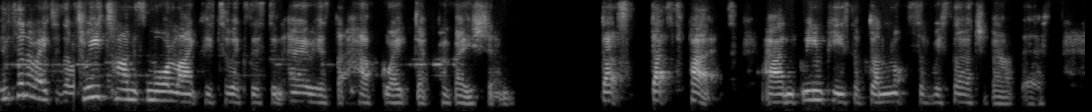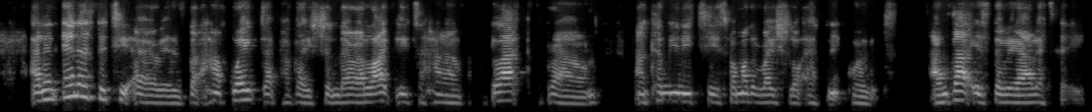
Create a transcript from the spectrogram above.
Incinerators are three times more likely to exist in areas that have great deprivation. That's, that's fact. And Greenpeace have done lots of research about this. And in inner city areas that have great deprivation, there are likely to have black, brown, and communities from other racial or ethnic groups. And that is the reality.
